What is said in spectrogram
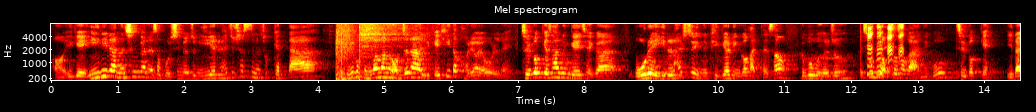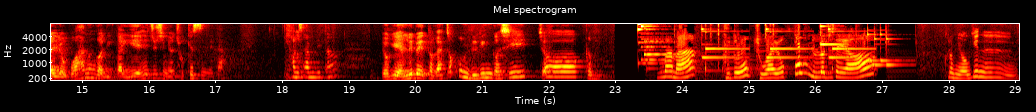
어, 이게 일이라는 측면에서 보시면 좀 이해를 해 주셨으면 좋겠다. 그리고 공감하면 언제나 이렇게 희덕거려요 원래. 즐겁게 사는 게 제가 오래 일을 할 수 있는 비결인 것 같아서 그 부분을 좀 속이 없어서가 아니고 즐겁게 일하려고 하는 거니까 이해해 주시면 좋겠습니다. 감사합니다. 여기 엘리베이터가 조금 느린 것이 조금. 마마 구독, 좋아요 꼭 눌러주세요. 그럼 여기는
